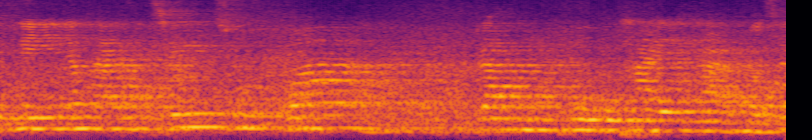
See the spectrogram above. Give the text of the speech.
ุดนี้นะคะชื่อชุดว่ารำภูไทยค่ะขอเชิญ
